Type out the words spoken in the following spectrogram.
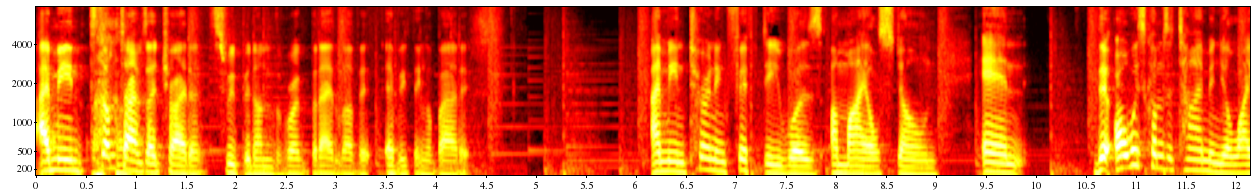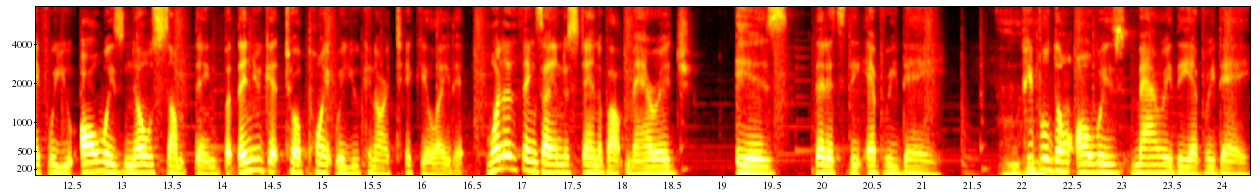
I mean, sometimes I try to sweep it under the rug, but I love it. Everything about it. I mean, turning 50 was a milestone, and there always comes a time in your life where you always know something, but then you get to a point where you can articulate it. One of the things I understand about marriage is that it's the everyday. Mm-hmm. People don't always marry the everyday.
